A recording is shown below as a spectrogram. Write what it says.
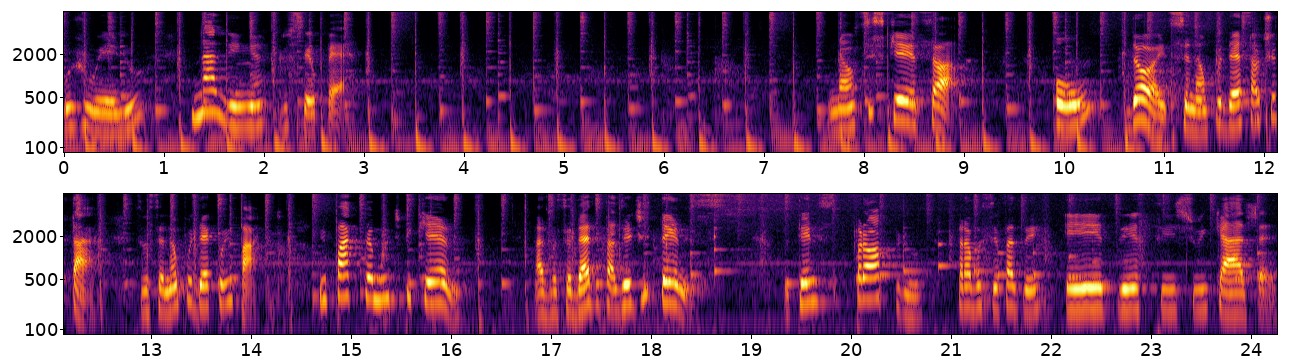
o joelho na linha do seu pé. Não se esqueça. Um, dois. Se não puder saltitar. Se você não puder com impacto. O impacto é muito pequeno, mas você deve fazer de tênis. O tênis próprio para você fazer exercício em casa.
